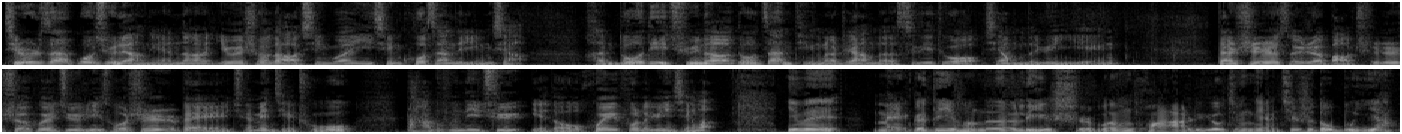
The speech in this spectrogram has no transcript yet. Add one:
其实，在过去两年呢，因为受到新冠疫情扩散的影响，很多地区呢都暂停了这样的 City Tour 项目的运营。但是，随着保持社会距离措施被全面解除，大部分地区也都恢复了运行了。因为每个地方的历史文化、旅游景点其实都不一样，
